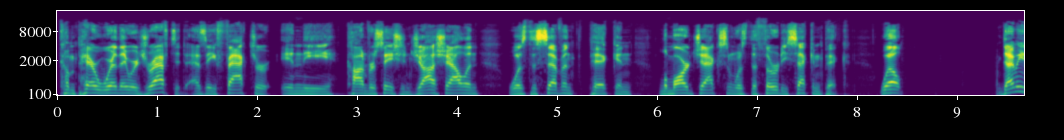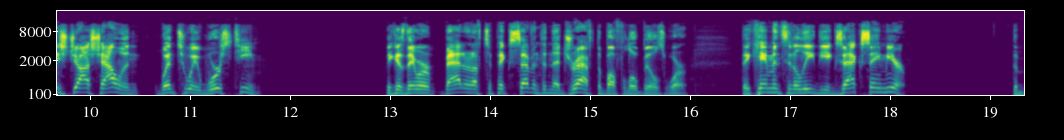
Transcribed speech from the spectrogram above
compare where they were drafted as a factor in the conversation. Josh Allen was the seventh pick, and Lamar Jackson was the 32nd pick. Well, that means Josh Allen went to a worse team because they were bad enough to pick seventh in that draft, the Buffalo Bills were. They came into the league the exact same year. The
